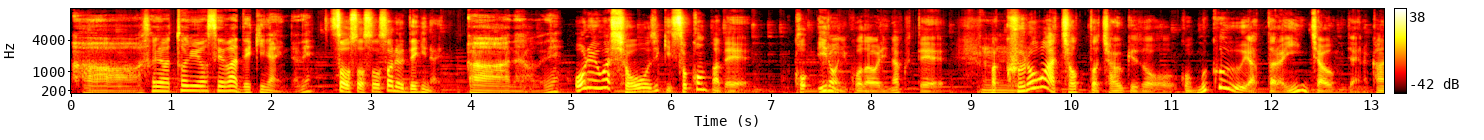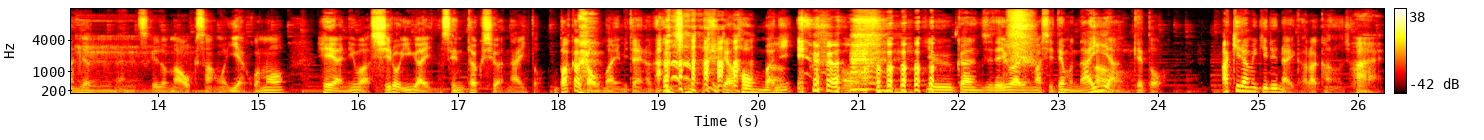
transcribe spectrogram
あーそれは取り寄せはできないんだね。そうそうそうそれできない。ああなるほどね、俺は正直そこまでこ色にこだわりなくて、まあ、うん黒はちょっとちゃうけどこう無垢やったらいいんちゃうみたいな感じだったんですけど、まあ、奥さんはいやこの部屋には白以外の選択肢はないと。バカかお前みたいな感じの いやほんまに。いう感じで言われましてでもないやんけと。諦めきれないから彼女は、はい。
